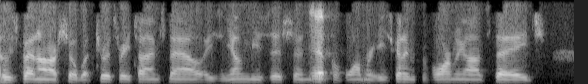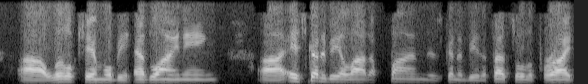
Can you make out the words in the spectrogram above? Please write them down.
who's been on our show what two or three times now. He's a young musician, Yep. performer. He's going to be performing on stage. Uh, Little Kim will be headlining. Uh, it's going to be a lot of fun. There's going to be the Festival of the Pride.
